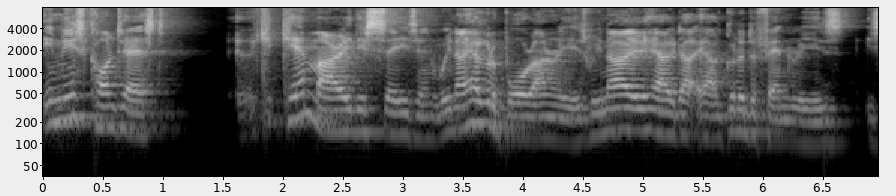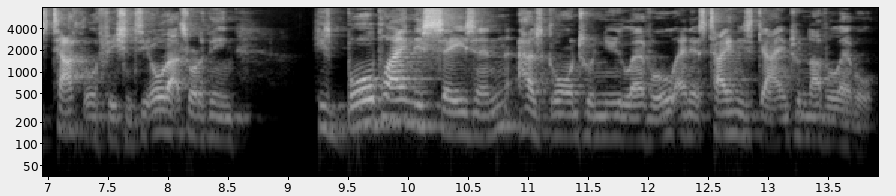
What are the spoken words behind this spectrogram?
in this contest, Cam Murray this season, we know how good a ball runner he is. We know how, how good a defender he is, his tackle efficiency, all that sort of thing. His ball playing this season has gone to a new level and it's taken his game to another level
